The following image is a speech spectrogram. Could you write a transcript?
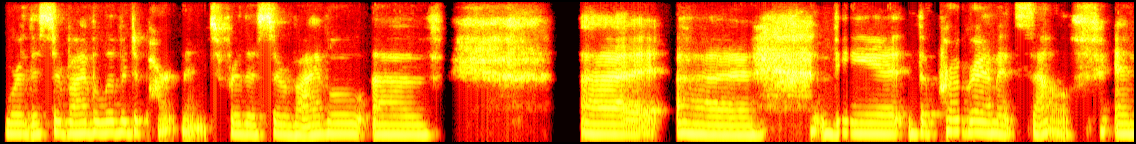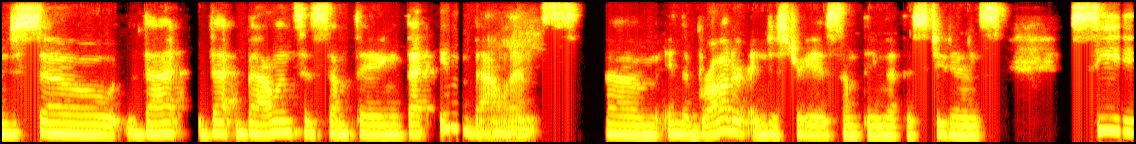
for the survival of a department, for the survival of uh, uh, the the program itself. And so that that balance is something that imbalance um, in the broader industry is something that the students see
